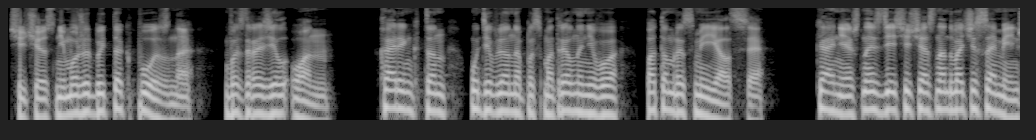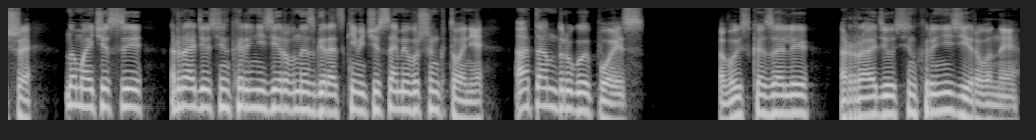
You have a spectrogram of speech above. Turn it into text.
«Сейчас не может быть так поздно», — возразил он. Харрингтон удивленно посмотрел на него, потом рассмеялся. «Конечно, здесь сейчас на два часа меньше, но мои часы радиосинхронизированы с городскими часами в Вашингтоне, а там другой пояс». «Вы сказали, радиосинхронизированы».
